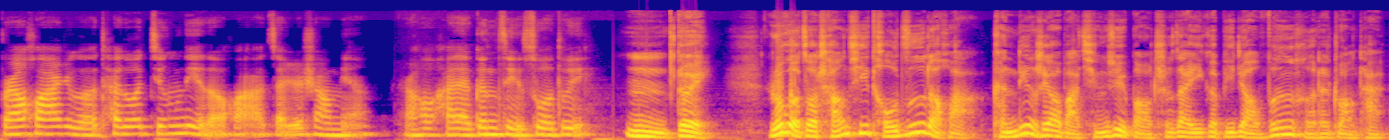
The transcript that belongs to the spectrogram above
不然花这个太多精力的话，在这上面，然后还得跟自己作对。嗯，对。如果做长期投资的话，肯定是要把情绪保持在一个比较温和的状态，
